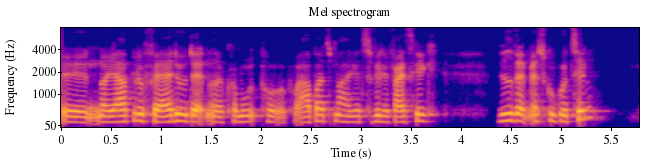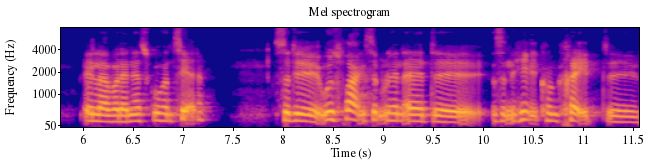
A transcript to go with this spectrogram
øh, når jeg blev færdiguddannet og kom ud på, på arbejdsmarkedet, så ville jeg faktisk ikke vide, hvem jeg skulle gå til, eller hvordan jeg skulle håndtere det. Så det udsprang simpelthen af et øh, sådan helt konkret øh,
